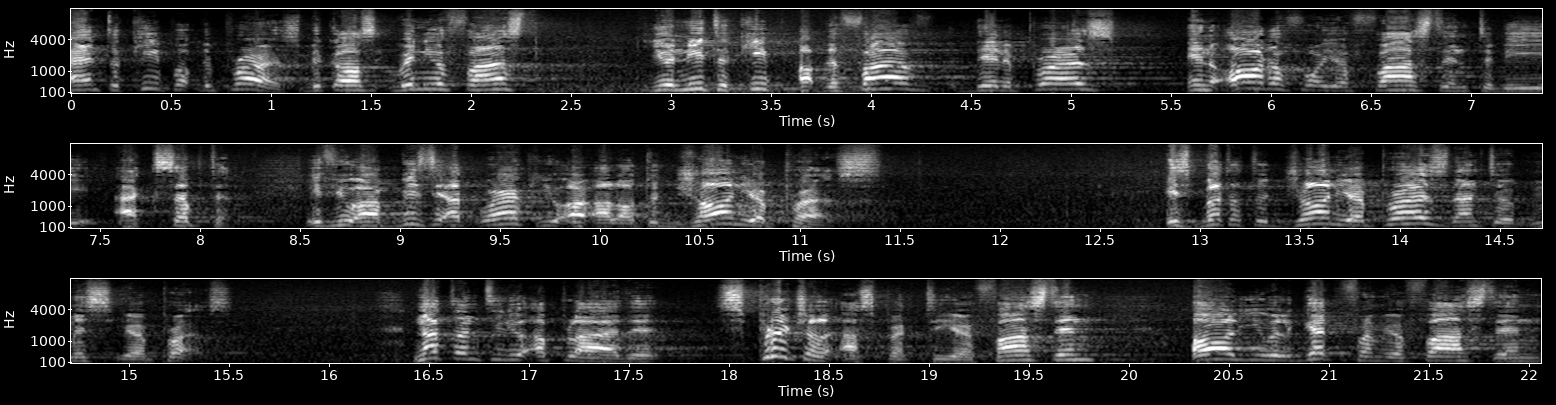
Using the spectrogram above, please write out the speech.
and to keep up the prayers. Because when you fast, you need to keep up the five daily prayers in order for your fasting to be accepted. If you are busy at work, you are allowed to join your prayers. It's better to join your prayers than to miss your prayers. Not until you apply the spiritual aspect to your fasting, all you will get from your fasting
